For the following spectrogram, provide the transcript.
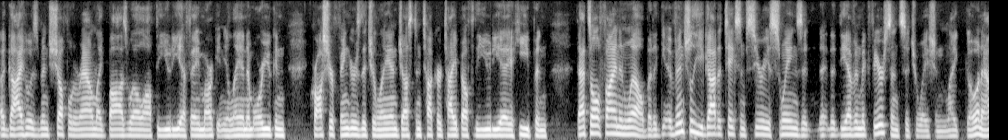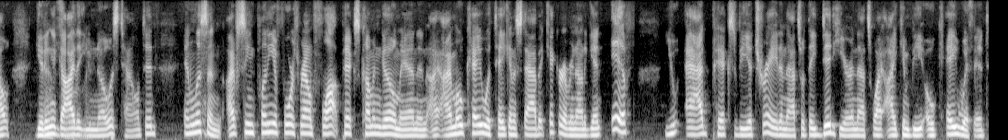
a guy who has been shuffled around like Boswell off the UDFA market and you land him, or you can cross your fingers that you land Justin Tucker type off the UDA heap, and that's all fine and well. But eventually, you got to take some serious swings at, at, at, the Evan McPherson situation, like going out, getting Absolutely. a guy that you know is talented. And listen, I've seen plenty of fourth round flop picks come and go, man, and I, I'm okay with taking a stab at kicker every now and again if you add picks via trade and that's what they did here and that's why I can be okay with it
